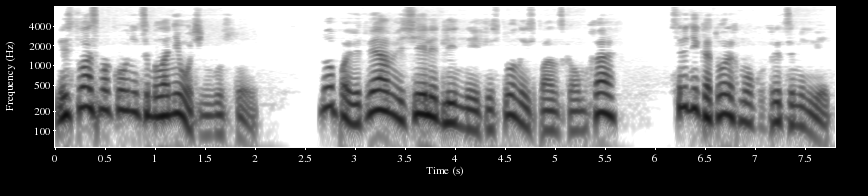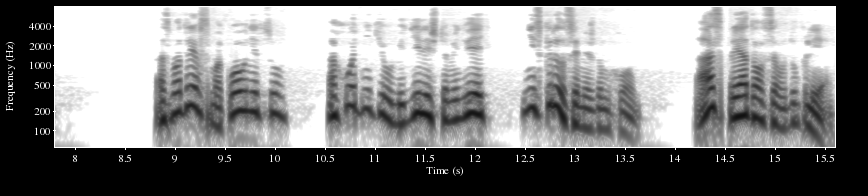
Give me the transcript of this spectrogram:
Листва смоковницы была не очень густой но по ветвям висели длинные фестоны испанского мха, среди которых мог укрыться медведь. Осмотрев смоковницу, охотники убедились, что медведь не скрылся между мхом, а спрятался в дупле,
